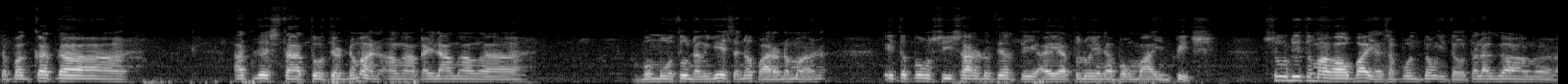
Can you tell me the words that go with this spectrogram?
sapagkat ah, at least uh, two-third naman ang uh, kailangang ah, bumuto ng yes ano para naman ito pong si Sara Duterte ay ah, tuluyan na pong ma-impeach. So dito mga kaubayan sa puntong ito talagang ah,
